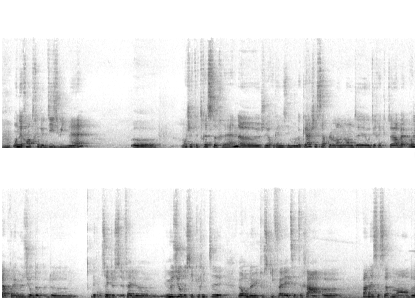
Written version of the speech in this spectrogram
Mm. On est rentré le 18 mai. Euh, moi j'étais très sereine, euh, j'ai organisé mon local, j'ai simplement demandé au directeur, ben, voilà, pour les mesures de, les conseils de, enfin, les mesures de sécurité, ben, on a eu tout ce qu'il fallait, etc. Euh, pas nécessairement de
